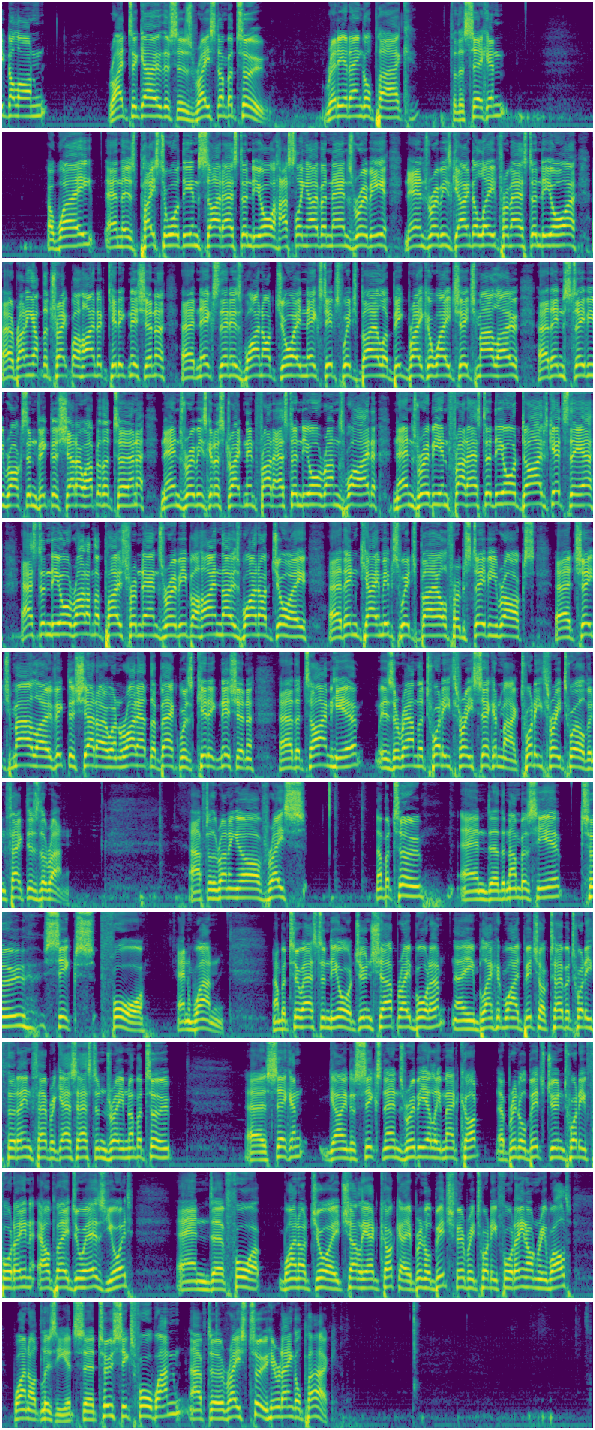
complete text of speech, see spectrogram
Signal on. Right to go. This is race number two. Ready at Angle Park for the second. Away, and there's pace toward the inside. Aston Dior hustling over Nans Ruby. Nans Ruby's going to lead from Aston Dior. Uh, running up the track behind it, Kid Ignition. Uh, next then is Why Not Joy. Next Ipswich Bale, a big breakaway, Cheech Marlowe. Uh, then Stevie Rocks and Victor Shadow up to the turn. Nans Ruby's going to straighten in front. Aston Dior runs wide. Nans Ruby in front. Aston Dior dives, gets there. Aston Dior right on the post from Nans Ruby. Behind those, Why Not Joy. Uh, then came Ipswich Bale from Stevie Rocks. Uh, Cheech Marlowe, Victor Shadow, and right out the back was Kid Ignition. Uh, the time here is around the 23 second mark. 23.12, in fact, is the run. After the running of race number two, and uh, the numbers here two, six, four, and one. Number two, Aston Dior, June Sharp, Ray Border, a black and white bitch, October 2013, Fabregas, Aston Dream, number two. Uh, second, going to six, Nans Ruby, Ellie Matcott, uh, Brindle Bitch, June 2014, Alpe Duez, Yoit. And uh, four, Why Not Joy, Charlie Adcock, a Brindle Bitch, February 2014, Henri Walt. Why Not Lizzie? It's uh, 2641 after race two here at Angle Park.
